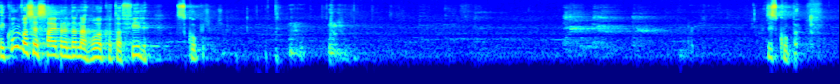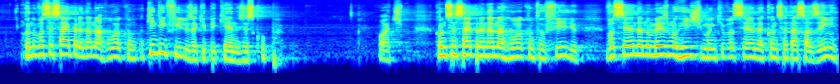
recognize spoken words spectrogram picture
E quando você sai para andar na rua com a tua filha, desculpe. Desculpa. Quando você sai para andar na rua com. Quem tem filhos aqui pequenos, desculpa. Ótimo. Quando você sai para andar na rua com teu filho, você anda no mesmo ritmo em que você anda quando você está sozinho?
